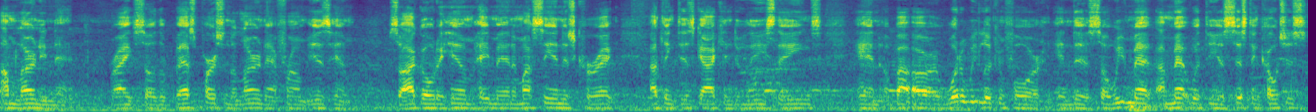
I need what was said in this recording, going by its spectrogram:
I'm learning that, right? So the best person to learn that from is him. So I go to him, hey man, am I seeing this correct? I think this guy can do these things. And about, all right, what are we looking for in this? So we met, I met with the assistant coaches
